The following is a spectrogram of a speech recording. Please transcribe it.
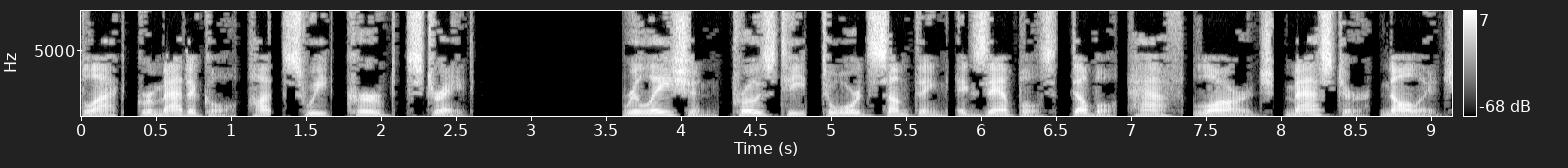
black, grammatical, hot, sweet, curved, straight. Relation pros t, towards something examples, double, half, large, master, knowledge.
